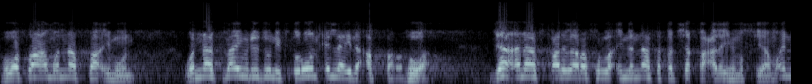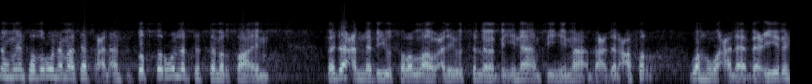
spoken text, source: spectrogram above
هو صائم والناس صائمون والناس ما يريدون يفطرون إلا إذا أفطر هو. جاء ناس قالوا يا رسول الله إن الناس قد شق عليهم الصيام وإنهم ينتظرون ما تفعل أنت تفطر ولا بتستمر صائم؟ فدعا النبي صلى الله عليه وسلم بإناء فيه ماء بعد العصر وهو على بعيره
